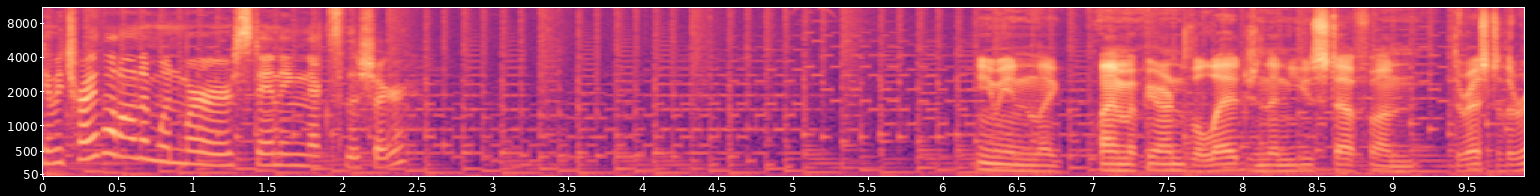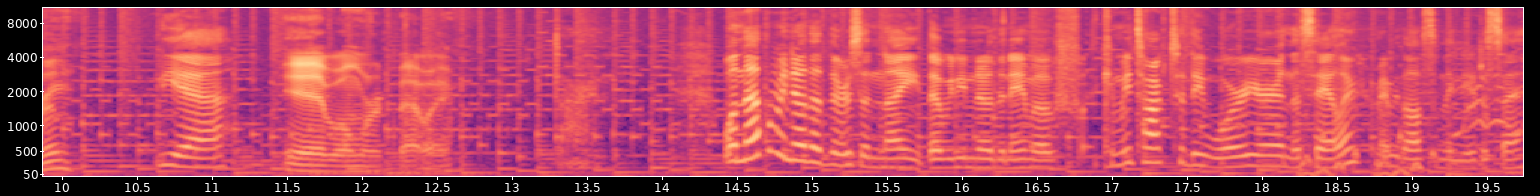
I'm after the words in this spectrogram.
Can we try that on him when we're standing next to the sugar? You mean like climb up here under the ledge and then use stuff on the rest of the room? Yeah. Yeah, it won't work that way. Darn. Well, now that we know that there's a knight that we need to know the name of, can we talk to the warrior and the sailor? Maybe they'll have something new to say.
